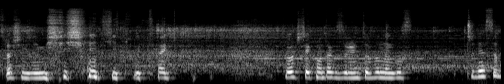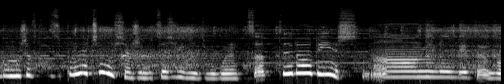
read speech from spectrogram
strasznie źle mi się świeci tutaj. Zwłaszcza jak mam tak zorientowanego... s- Czyli ja sobie muszę wtedy zupełnie się, żeby coś widzieć w ogóle. Co ty robisz? No, nie lubię tego.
